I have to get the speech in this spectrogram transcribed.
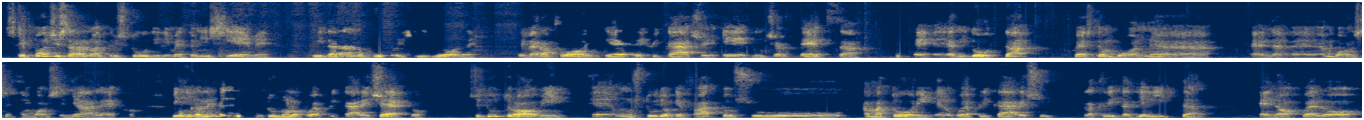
Se poi ci saranno altri studi, li mettono insieme, mi daranno più precisione e verrà fuori che è efficace e l'incertezza è, ridotta, questo è un buon, eh, è un, è un buon segnale. Ecco. Quindi okay. non è detto che tu non lo puoi applicare. Certo, se tu trovi eh, uno studio che è fatto su amatori e lo vuoi applicare sull'atleta di elite, eh no, quello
